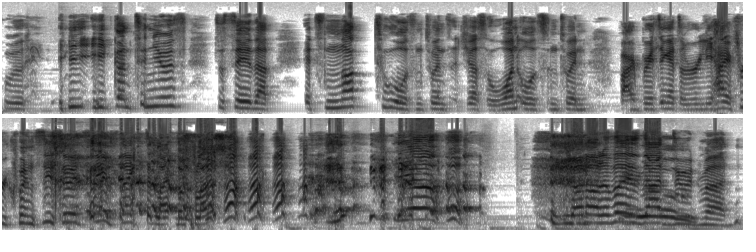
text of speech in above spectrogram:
Who he, he continues to say that it's not two Olsen twins, it's just one Olsen twin vibrating at a really high frequency. So it seems like like the flash. Yo! John Oliver is that dude, man.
